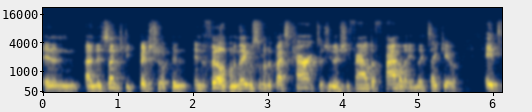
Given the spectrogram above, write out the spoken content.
in, and essentially Bishop in, in the film, and they were some of the best characters. You know, she found a family, and they take it. It's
